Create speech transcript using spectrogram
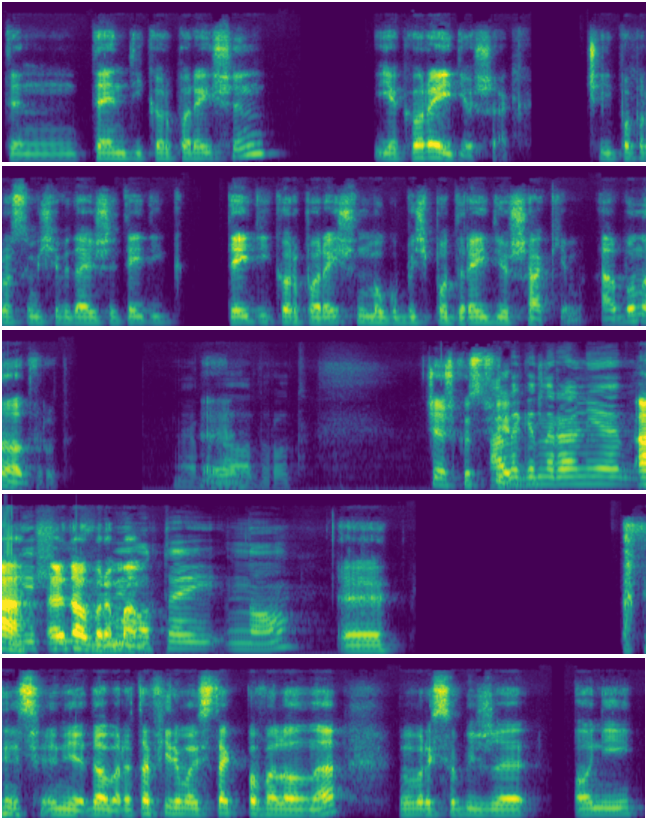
ten Tandy Corporation jako Radio Shack. Czyli po prostu mi się wydaje, że Tandy, Tandy Corporation mogło być pod Radio Shackiem, albo na odwrót. Jakby e, na odwrót. Ciężko stwierdzić. Ale generalnie, A, jeśli e, dobra, mówimy mam. o tej, no, E... Nie, dobra, ta firma jest tak powalona. Wyobraź sobie, że oni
